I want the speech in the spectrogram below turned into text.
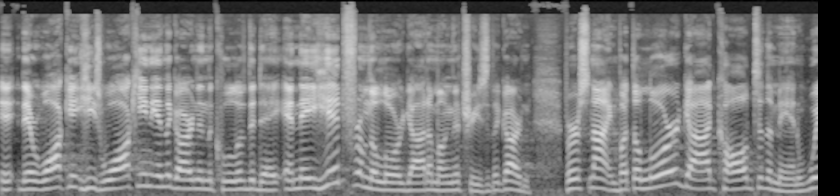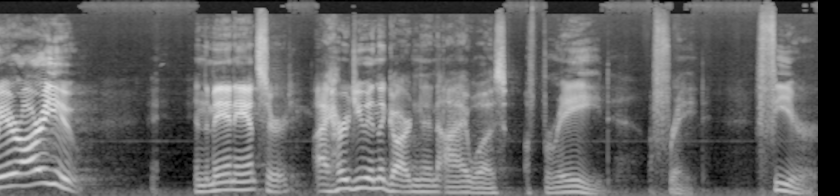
it, they're walking, he's walking in the garden in the cool of the day, and they hid from the Lord God among the trees of the garden. Verse 9, but the Lord God called to the man, Where are you? And the man answered, I heard you in the garden and I was afraid. Afraid. Fear.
